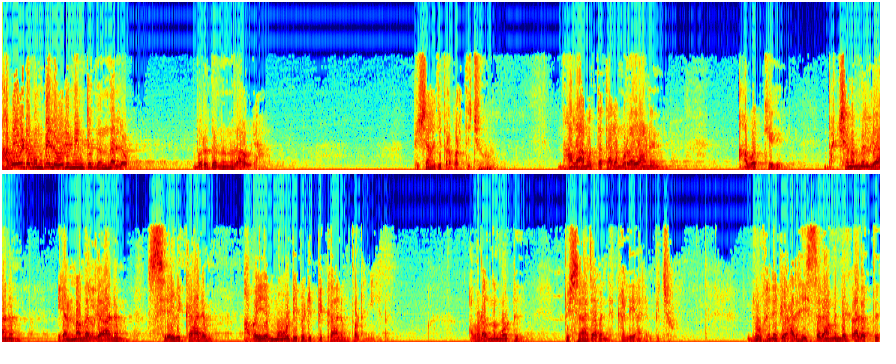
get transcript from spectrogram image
അവയുടെ മുമ്പിൽ ഒരു മിനിറ്റ് നിന്നല്ലോ. വെറുതെ നിന്നതാവൂല. പിശാജ് പ്രവർത്തിച്ചു. നാലാമത്തെ തലമുറയാണ് അവയ്ക്ക് ഭക്ഷണം നൽകാനും എണ്ണ നൽകാനും സേവിക്കാനും അവയെ മോടി പിടിപ്പിക്കാനും തുടങ്ങിയത്. അവിടെ നിന്നങ്ങോട്ട് പിശാജ് അവന്റെ കളി ആരംഭിച്ചു. നൂഹ് നബി അലഹിസ്സലാമിന്റെ കാലത്ത്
